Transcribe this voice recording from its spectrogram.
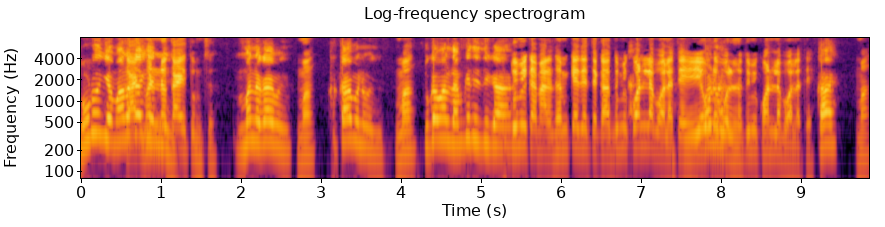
तोडून घे मला काय काय म्हणणं काय तुमचं? म्हणणं काय म्हणजे? मग? क- काय म्हणणं म्हणजे? मग? तू काय मला धमकी देते का? तुम्ही काय मला धमक्या देते का? तुम्ही कोणला बोला ते? एवढं कोणला? बोलणं तुम्ही कोणला बोला ते? काय? मग?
